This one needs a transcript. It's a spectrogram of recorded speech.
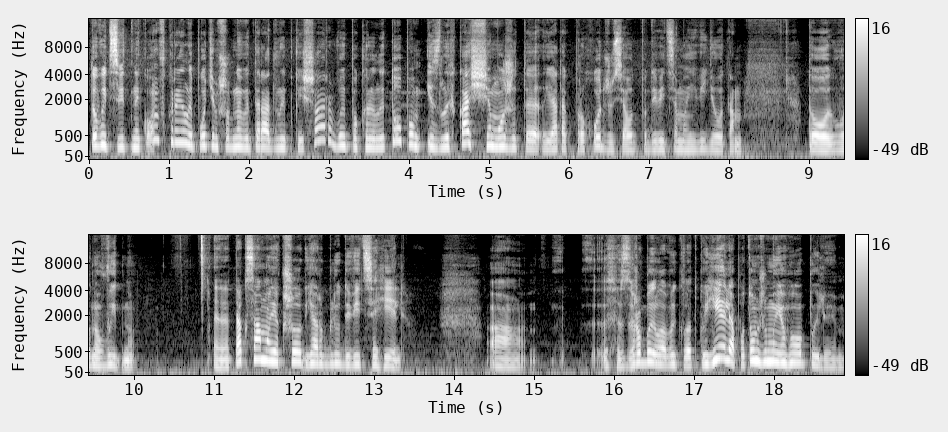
То ви цвітником вкрили, потім, щоб не витирати липкий шар, ви покрили топом і злегка ще можете, я так проходжуся, от подивіться мої відео там, то воно видно. Е, Так само, якщо я роблю, дивіться, гель. А, зробила викладку геля, потім же ми його опилюємо.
